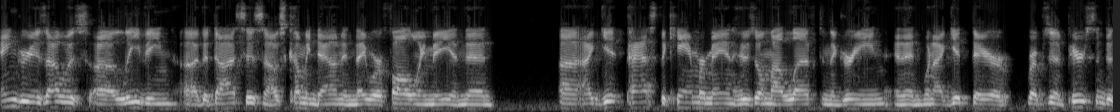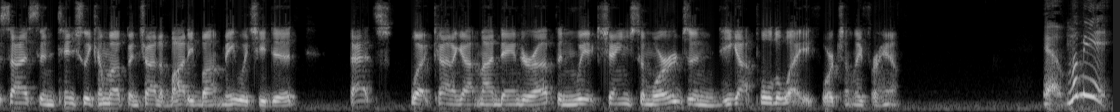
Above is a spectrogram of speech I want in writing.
angry is I was uh, leaving uh, the diocese and I was coming down and they were following me and then uh, I get past the cameraman who's on my left in the green, and then when I get there, Representative Pearson decides to intentionally come up and try to body bump me, which he did. That's what kind of got my dander up, and we exchanged some words, and he got pulled away. Fortunately for him. Yeah, let me.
